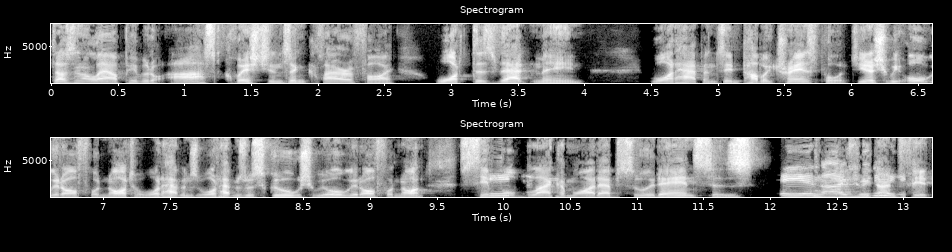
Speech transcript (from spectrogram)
doesn't allow people to ask questions and clarify what does that mean? What happens in public transport? You know, should we all get off or not? Or what happens? What happens with school? Should we all get off or not? Simple Ian, black and white absolute answers. Ian, I really don't fit.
